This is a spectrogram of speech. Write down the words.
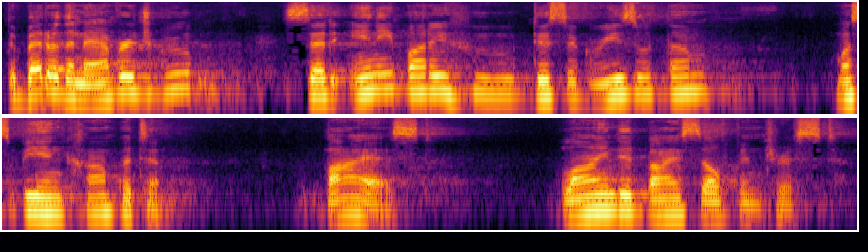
The better than average group said anybody who disagrees with them must be incompetent, biased, blinded by self interest.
